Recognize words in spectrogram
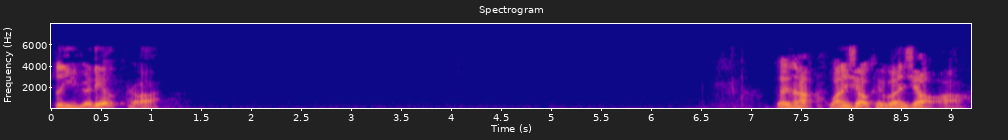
自己决定是吧？所以呢，玩笑开玩笑啊，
